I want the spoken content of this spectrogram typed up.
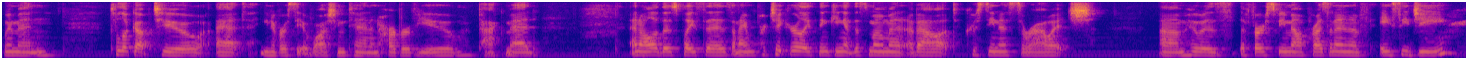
women to look up to at University of Washington and Harborview, PacMed, and all of those places. And I'm particularly thinking at this moment about Christina Surawicz, um, who is the first female president of ACG,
